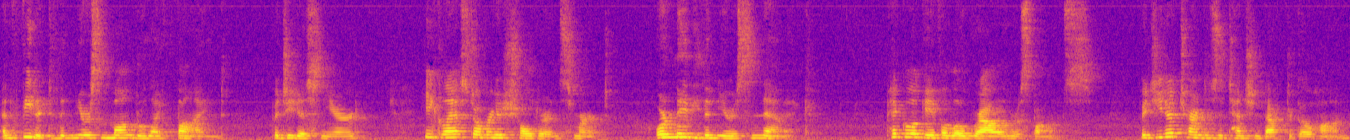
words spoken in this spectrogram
and feed it to the nearest mongrel I find. Vegeta sneered. He glanced over his shoulder and smirked. Or maybe the nearest Namek. Piccolo gave a low growl in response. Vegeta turned his attention back to Gohan,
